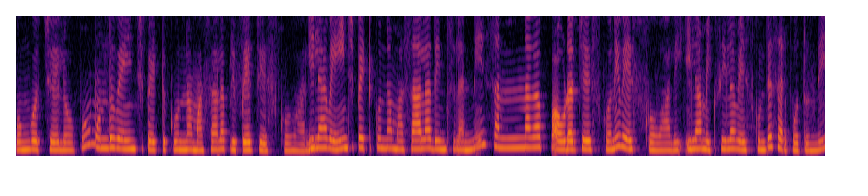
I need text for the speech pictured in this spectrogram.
పొంగు వచ్చేలోపు ముందు వేయించి పెట్టుకున్న మసాలా ప్రిపేర్ చేసుకోవాలి. ఇలా వేయించి పెట్టుకున్న మసాలా దినుసులన్నీ సన్నగా పౌడర్ చేసుకొని వేసుకోవాలి. ఇలా మిక్సీలో వేసుకుంటే సరిపోతుంది.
